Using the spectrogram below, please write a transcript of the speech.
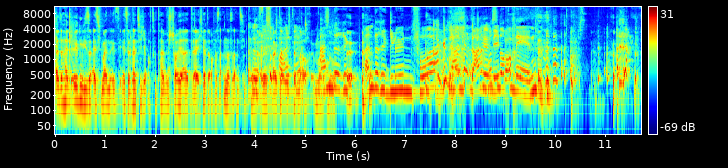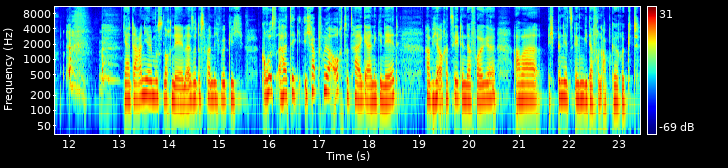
Also halt irgendwie so, also ich meine, es ist natürlich auch total bescheuert. Ich hätte auch was anderes anziehen können, aber es war, glaube ich, dann auch immer andere, so. Andere glühen vor, genau. Daniel, Daniel muss noch, noch nähen. Ja, Daniel muss noch nähen. Also das fand ich wirklich großartig. Ich habe früher auch total gerne genäht habe ich ja auch erzählt in der Folge. Aber ich bin jetzt irgendwie davon abgerückt,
